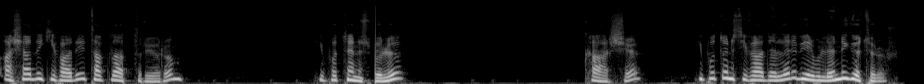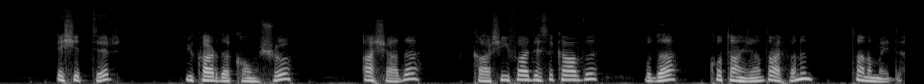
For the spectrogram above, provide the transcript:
aşağıdaki ifadeyi takla attırıyorum. Hipotenüs bölü karşı. Hipotenüs ifadeleri birbirlerini götürür. Eşittir. Yukarıda komşu, aşağıda karşı ifadesi kaldı. Bu da kotanjant alfanın tanımıydı.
